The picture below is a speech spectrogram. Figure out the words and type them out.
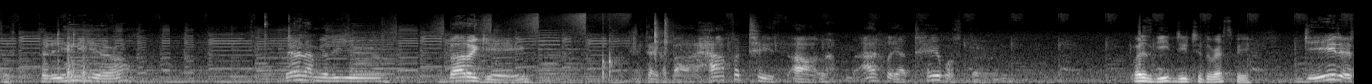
Just put it in here. Then I'm to use butter ghee. I take about a half a teaspoon, uh, actually a tablespoon. What does ghee do to the recipe? Ghee is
